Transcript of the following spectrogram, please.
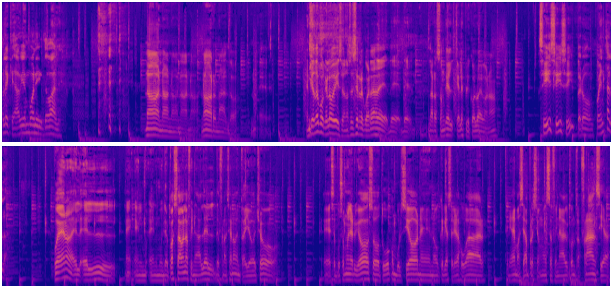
Le queda bien bonito, vale. No, no, no, no, no, no, Ronaldo. Eh, entiendo por qué lo hizo. No sé si recuerdas de, de- de la razón que él, que él explicó luego, ¿no? Sí, sí, sí, pero cuéntala. Bueno, él, él en, el, en el Mundial pasado, en la final del- de Francia 98, eh, se puso muy nervioso, tuvo convulsiones, no quería salir a jugar, tenía demasiada presión en esa final contra Francia.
